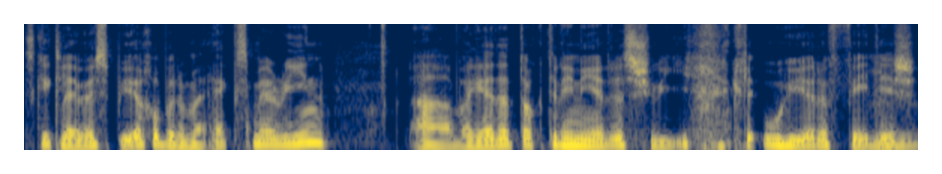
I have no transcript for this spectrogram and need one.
es gibt, glaube ich, ein Buch über einen Ex-Marine, äh, der jeden Tag trainiert wie ein Schwein, unheuer fit ist,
